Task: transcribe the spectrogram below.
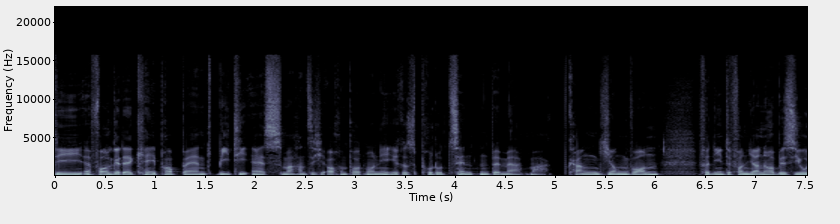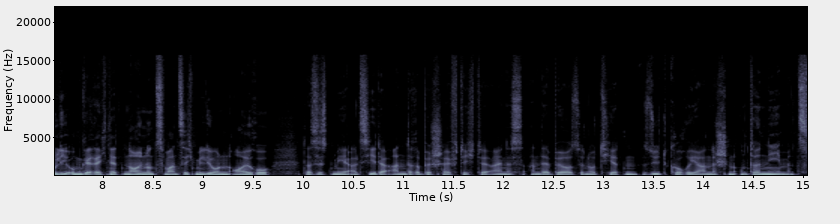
die Erfolge der K-Pop-Band BTS machen sich auch im Portemonnaie ihres Produzenten bemerkbar. Kang Jong-won verdiente von Januar bis Juli umgerechnet 29 Millionen Euro. Das ist mehr als jeder andere Beschäftigte eines an der Börse notierten südkoreanischen Unternehmens.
